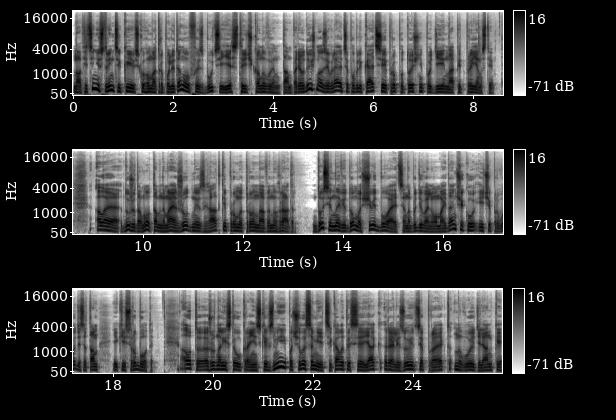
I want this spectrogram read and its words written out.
На офіційній сторінці київського метрополітену у Фейсбуці є стрічка новин. Там періодично з'являються публікації про поточні події на підприємстві. Але дуже давно там немає жодної згадки про метро на Виноградар. Досі невідомо, що відбувається на будівельному майданчику і чи проводяться там якісь роботи. А от е, журналісти українських ЗМІ почали самі цікавитися, як реалізується проект нової ділянки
